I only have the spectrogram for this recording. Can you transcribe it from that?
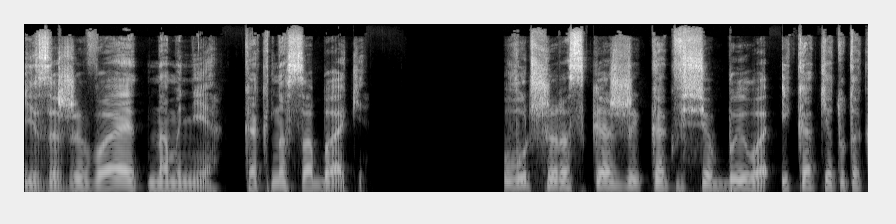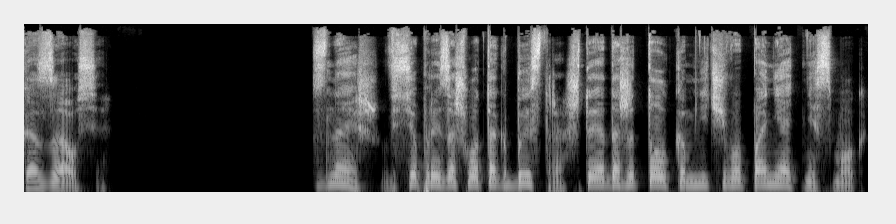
И заживает на мне, как на собаке. Лучше расскажи, как все было и как я тут оказался. Знаешь, все произошло так быстро, что я даже толком ничего понять не смог.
